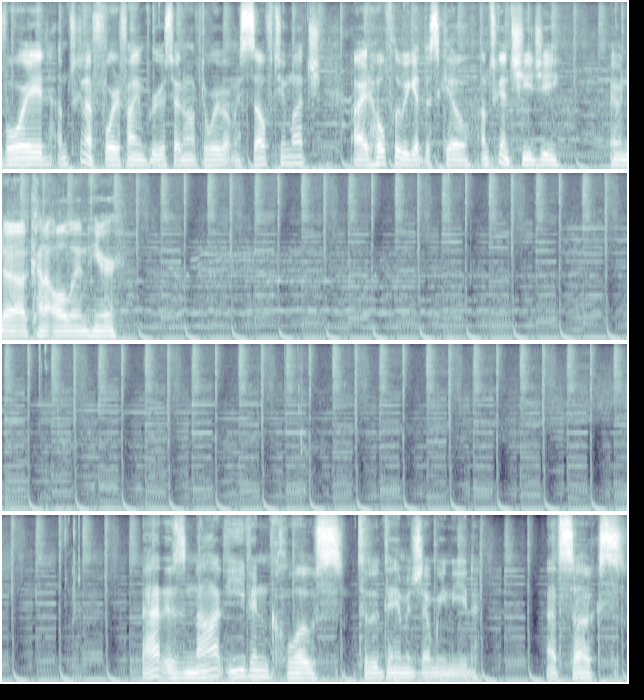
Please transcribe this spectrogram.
Void. I'm just gonna fortifying brew so I don't have to worry about myself too much. Alright, hopefully we get this kill. I'm just gonna Chi-Ji and uh, kind of all in here. That is not even close to the damage that we need. That sucks.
